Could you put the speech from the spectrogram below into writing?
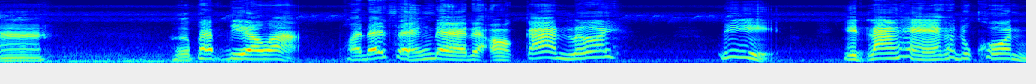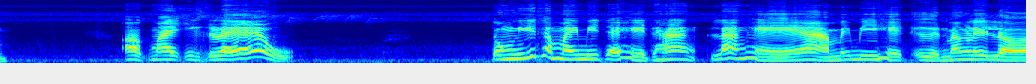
นะเผลอแป๊บเดียวอะ่ะ พอได้แสงแดดออกก้านเลย นี่ เห็ดล่างแหค่ะทุกคน ออกมาอีกแล้ว ตรงนี้ทำไมมีแต่เห็ดห้างล่างแหอะ ไม่มีเห็ดอื่นบ้างเลยเหรอ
